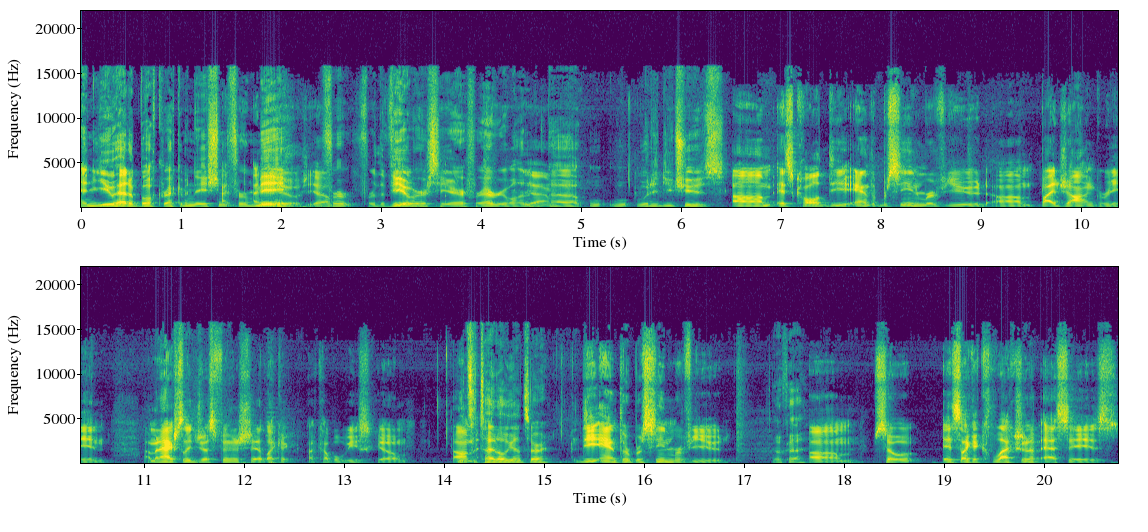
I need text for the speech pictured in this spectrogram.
and you had a book recommendation I- for I me do, yep. for for the viewers here for everyone Yeah. uh, w- w- what did you choose Um, it's called The Anthropocene Reviewed um, by John Green. I mean, I actually just finished it like a, a couple weeks ago. what's Um, the title again sorry the Anthropocene Reviewed. Okay. Um, so it's like a collection of essays,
